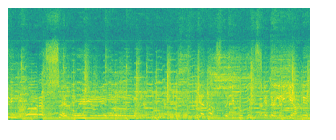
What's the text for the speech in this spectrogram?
συγχώρεσε Γκουίλ και δώστε εκεί που βρίσκεται λίγη απ' την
